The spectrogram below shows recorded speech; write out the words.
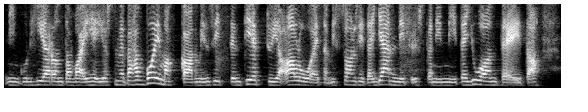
niin kuin hierontavaihe, jossa me vähän voimakkaammin sitten tiettyjä alueita, missä on sitä jännitystä, niin niitä juonteita Äh,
